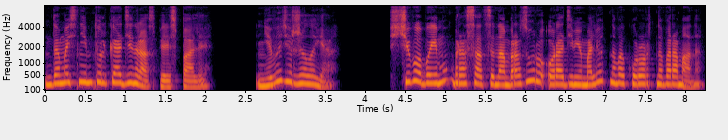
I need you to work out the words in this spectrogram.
Да мы с ним только один раз переспали. Не выдержала я. С чего бы ему бросаться на амбразуру ради мимолетного курортного романа?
